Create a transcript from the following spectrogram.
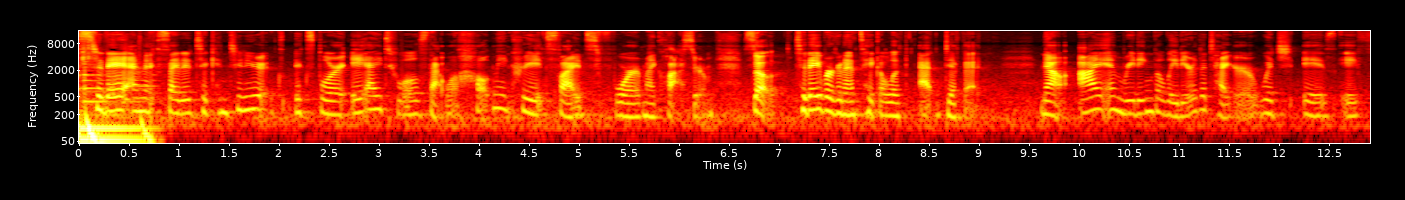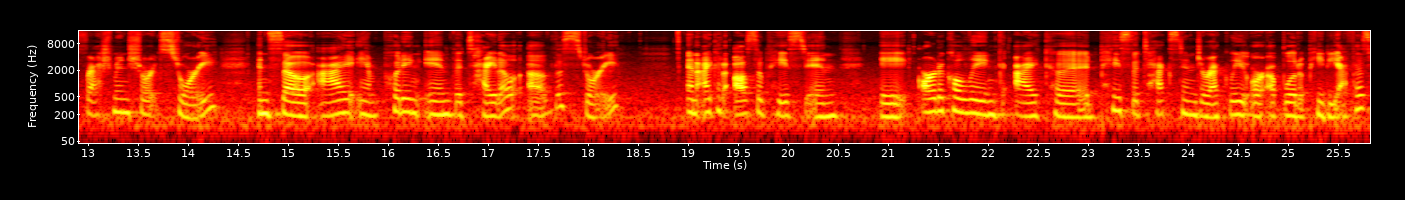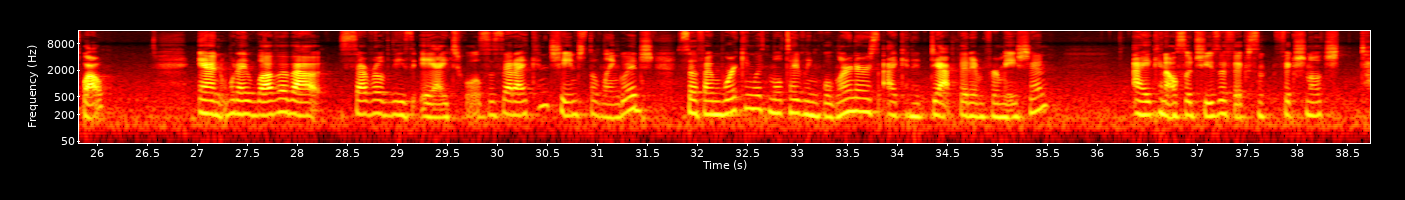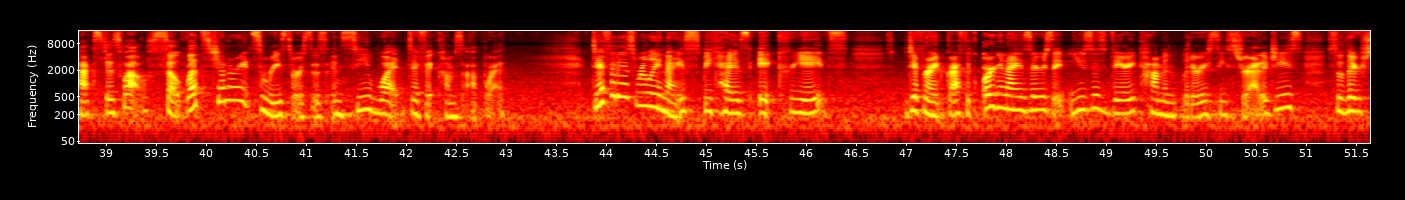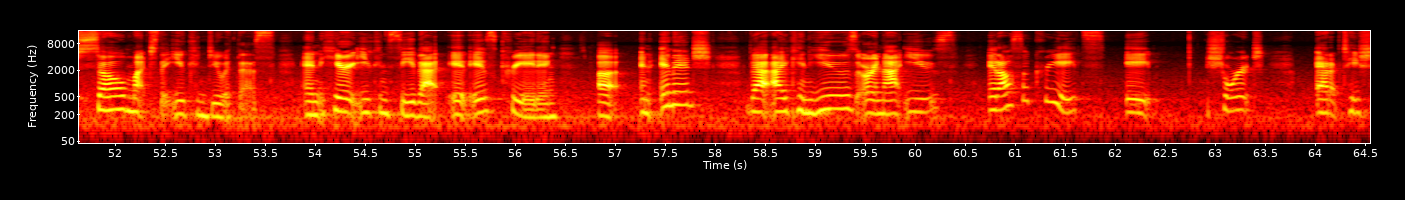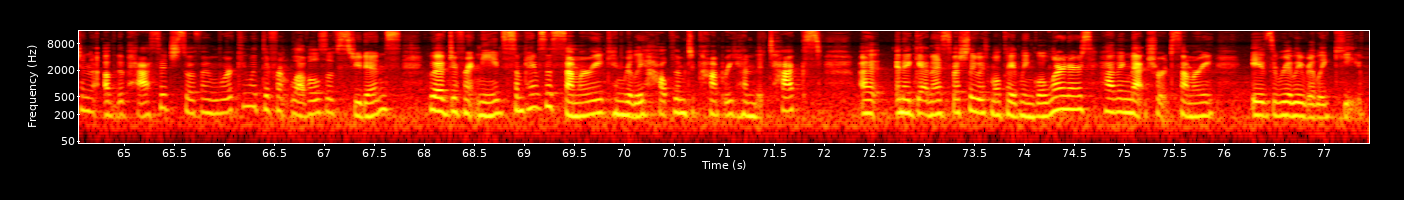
folks, today I'm excited to continue to explore AI tools that will help me create slides for my classroom. So today we're going to take a look at Diffit. Now, I am reading The Lady or the Tiger, which is a freshman short story, and so I am putting in the title of the story, and I could also paste in a article link, I could paste the text in directly or upload a PDF as well. And what I love about several of these AI tools is that I can change the language. So if I'm working with multilingual learners, I can adapt that information. I can also choose a fictional text as well. So let's generate some resources and see what Diffit comes up with. Diffit is really nice because it creates different graphic organizers. It uses very common literacy strategies. So there's so much that you can do with this. And here you can see that it is creating uh, an image that I can use or not use. It also creates a short adaptation of the passage. So if I'm working with different levels of students who have different needs, sometimes a summary can really help them to comprehend the text. Uh, and again, especially with multilingual learners, having that short summary is really, really key.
